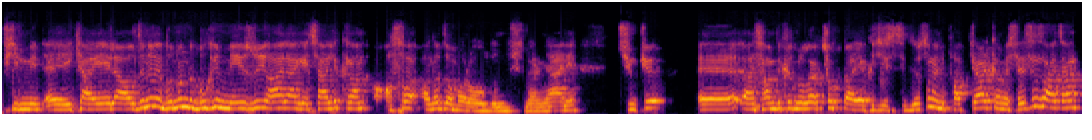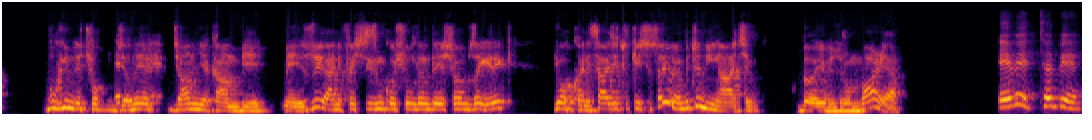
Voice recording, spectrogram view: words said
filmin e, hikayeyi ele aldığını ve bunun da bugün mevzuyu hala geçerli kılan asla ana damar olduğunu düşünüyorum. Yani çünkü e, yani sen bir kadın olarak çok daha yakıcı hissediyorsun. Hani patriarka meselesi zaten bugün de çok canı can yakan bir mevzu. Yani faşizm koşullarında yaşamamıza gerek yok. Hani sadece Türkiye için söylemiyorum. Bütün dünya için böyle bir durum var ya. Evet tabii.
